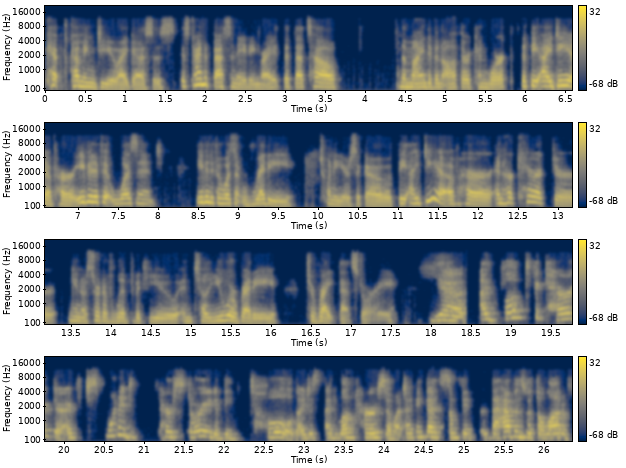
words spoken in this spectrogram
kept coming to you. I guess is is kind of fascinating, right? That that's how the mind of an author can work. That the idea of her, even if it wasn't, even if it wasn't ready 20 years ago, the idea of her and her character, you know, sort of lived with you until you were ready to write that story. Yeah, I loved the character. I just wanted her story to be told. I just I loved her so much. I think that's something that happens with a lot of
